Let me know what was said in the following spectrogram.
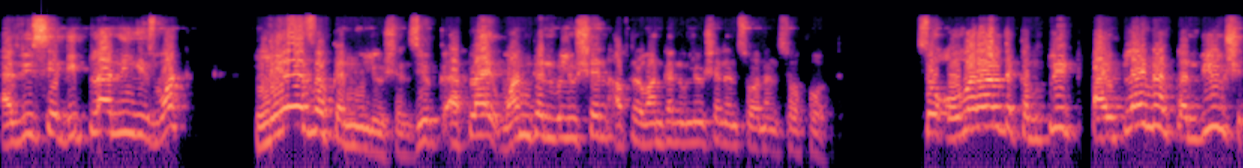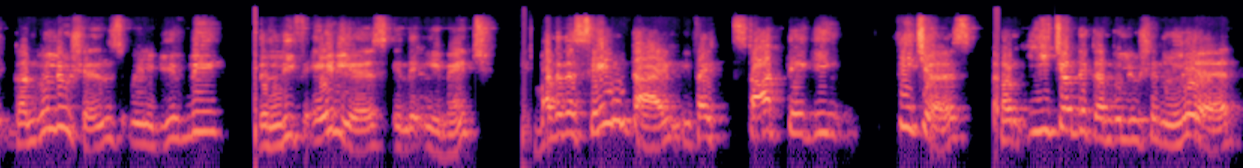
As we say, deep learning is what? Layers of convolutions. You apply one convolution after one convolution and so on and so forth. So overall, the complete pipeline of convolution, convolutions will give me the leaf areas in the image. But at the same time, if I start taking features from each of the convolution layer,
